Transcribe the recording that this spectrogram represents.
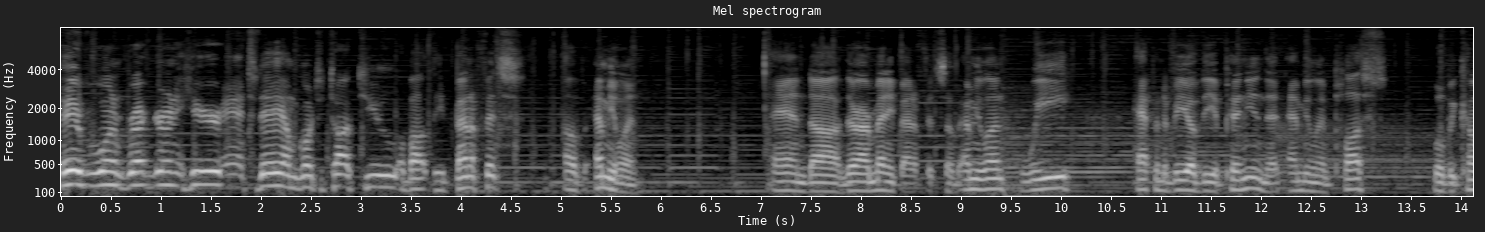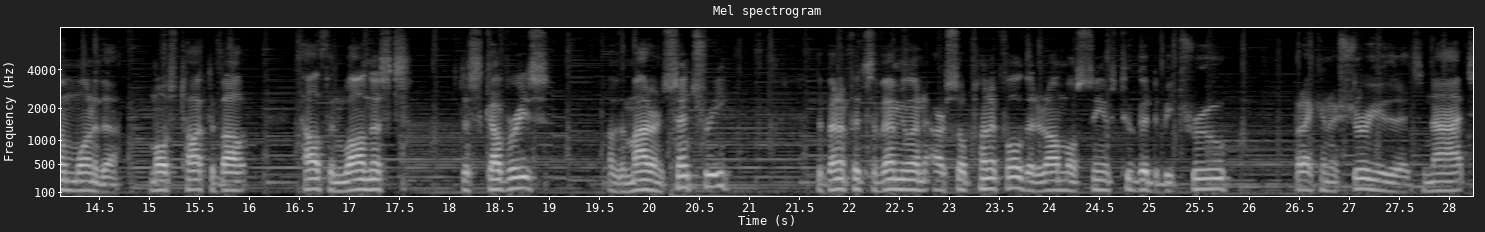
Hey everyone, Brett Gurney here, and today I'm going to talk to you about the benefits of Emulin. And uh, there are many benefits of Emulin. We happen to be of the opinion that Emulin Plus will become one of the most talked about health and wellness discoveries of the modern century. The benefits of Emulin are so plentiful that it almost seems too good to be true, but I can assure you that it's not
